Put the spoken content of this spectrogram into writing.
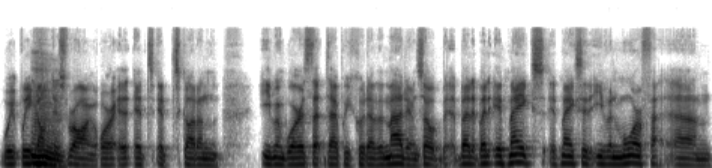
we, we got mm. this wrong, or it, it's it's gotten even worse that, that we could have imagined. So, but but it makes it makes it even more um,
